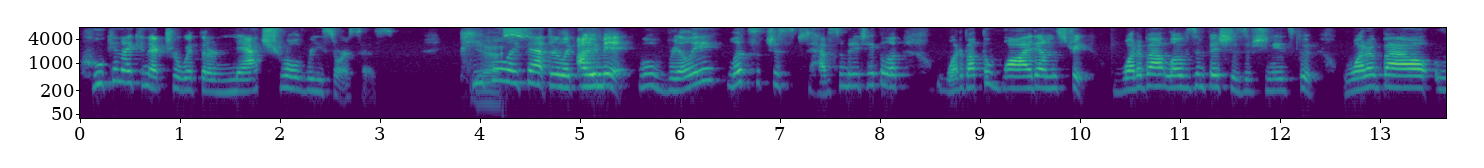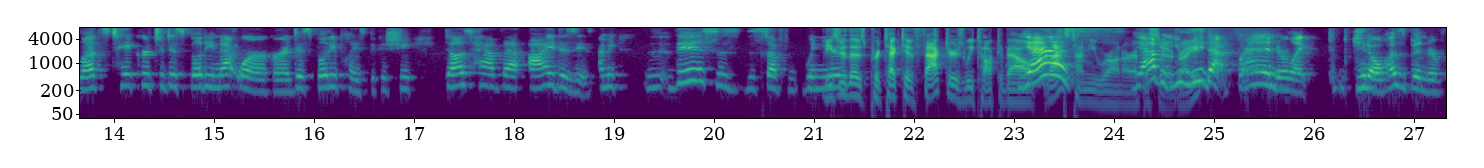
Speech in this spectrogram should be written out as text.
Who can I connect her with that are natural resources? People like that they're like i'm it. Well really? Let's just have somebody take a look. What about the y down the street? What about loaves and fishes if she needs food what about let's take her to disability network or a disability place because she does have that eye disease i mean th- this is the stuff when These are those protective factors we talked about yes last time you were on our yeah episode, but you right? need that friend or like you know husband or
